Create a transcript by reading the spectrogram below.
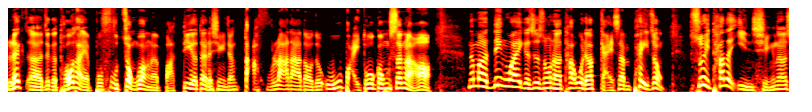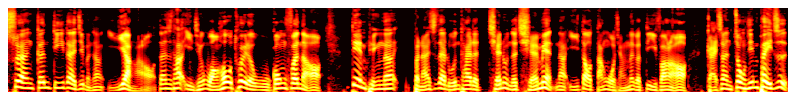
，Lex 呃这个头塔也不负众望呢，把第二代的行李箱大幅拉大到这五百多公升了啊！那么另外一个是说呢，它为了要改善配重，所以它的引擎呢，虽然跟第一代基本上一样啊，但是它引擎往后退了五公分了啊。电瓶呢，本来是在轮胎的前轮的前面，那移到挡火墙那个地方了啊，改善重心配置，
